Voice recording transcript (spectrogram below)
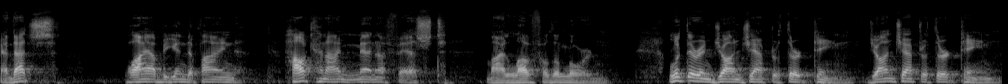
And that's why I begin to find how can I manifest my love for the Lord? Look there in John chapter 13. John chapter 13.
